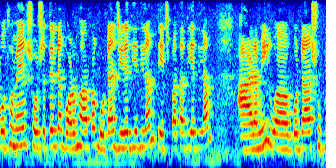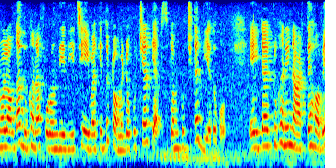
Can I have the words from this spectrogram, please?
প্রথমে সর্ষের তেলটা গরম হওয়ার পর গোটা জিরে দিয়ে দিলাম, তেজপাতা দিয়ে দিলাম, আর আমি গোটা শুকনো লঙ্কা দুখানা ফোড়ন দিয়ে দিয়েছি। এইবার কিন্তু টমেটো কুচি আর ক্যাপসিকাম কুচিটা দিয়ে দেবো। এইটা একটুখানি নাড়তে হবে,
